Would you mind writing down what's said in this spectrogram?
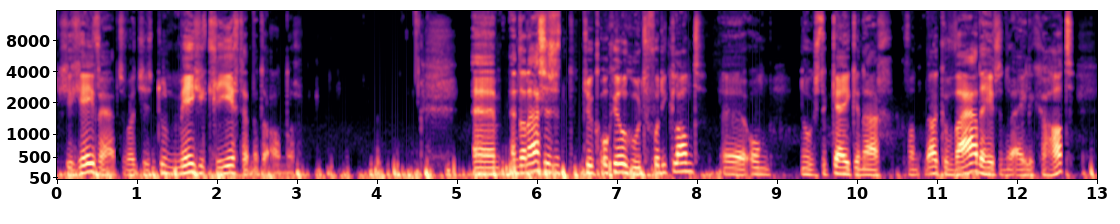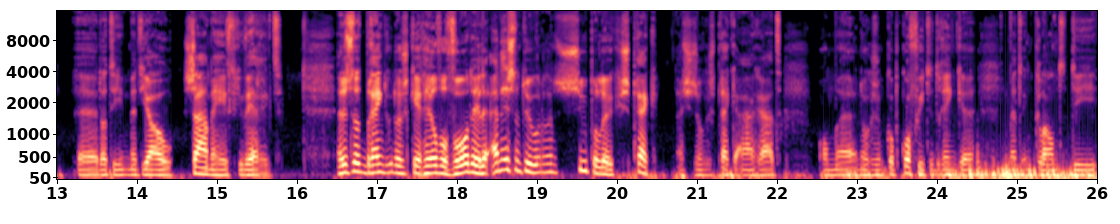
gegeven hebt, wat je toen meegecreëerd hebt met de ander. Um, en daarnaast is het natuurlijk ook heel goed voor die klant uh, om nog eens te kijken naar van welke waarde heeft het nou eigenlijk gehad uh, dat hij met jou samen heeft gewerkt. En dus dat brengt ook nog eens een keer heel veel voordelen en is natuurlijk ook nog een superleuk gesprek als je zo'n gesprek aangaat om uh, nog eens een kop koffie te drinken met een klant die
